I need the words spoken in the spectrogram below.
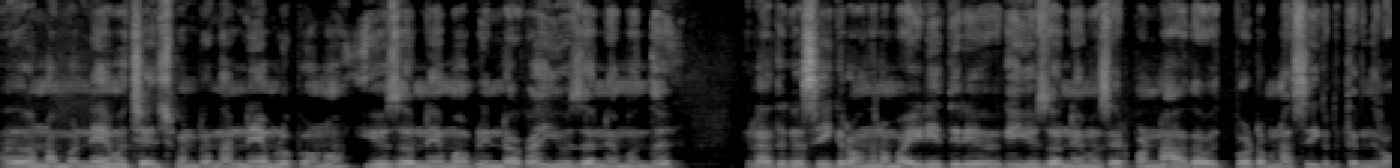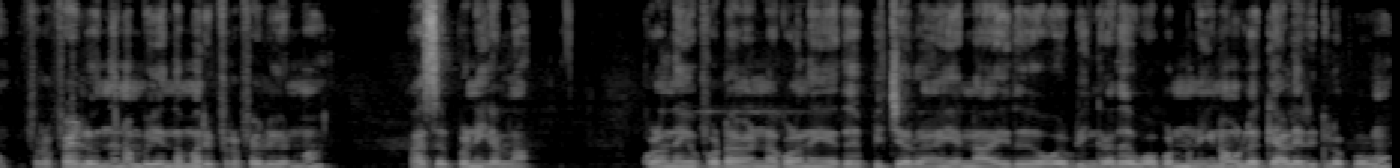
அதாவது நம்ம நேமை சேஞ்ச் பண்ணுறதுனா நேமில் போகணும். யூசர் நேம் அப்படின்றாக்கா யூசர் நேம் வந்து எல்லாத்துக்கும் சீக்கிரம் வந்து நம்ம ஐடியா தெரியறதுக்கு யூசர் நேமை செட் பண்ணால் அதை போட்டோம்னா சீக்கிரம் தெரிஞ்சிடும் ப்ரொஃபைல் வந்து நம்ம எந்த மாதிரி ப்ரொஃபைல் வேணுமோ அதை செட் பண்ணிக்கலாம். குழந்தைங்க ஃபோட்டோ வேணுன்னா குழந்தைங்க இது பிக்சர் வேணும் என்ன இது அப்படிங்கிறத ஓப்பன் பண்ணிங்கன்னா உள்ள கேலரிக்குள்ளே போகும்.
